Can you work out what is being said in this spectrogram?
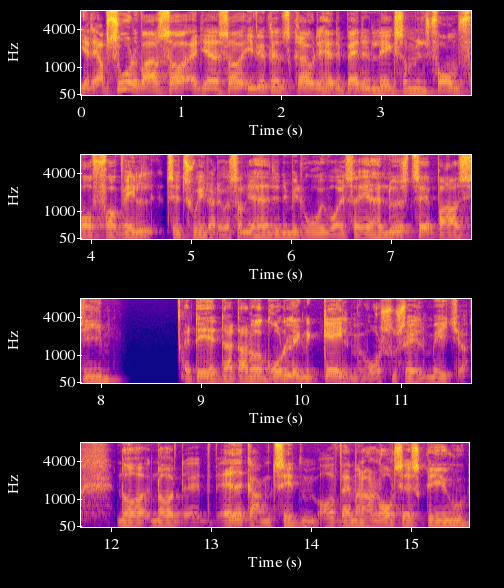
Ja, det absurde var så, at jeg så i virkeligheden skrev det her debatindlæg som en form for farvel til Twitter. Det var sådan, jeg havde det i mit hoved, hvor jeg sagde, jeg havde lyst til at bare sige, at det, der, der er noget grundlæggende galt med vores sociale medier, når, når adgangen til dem og hvad man har lov til at skrive,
